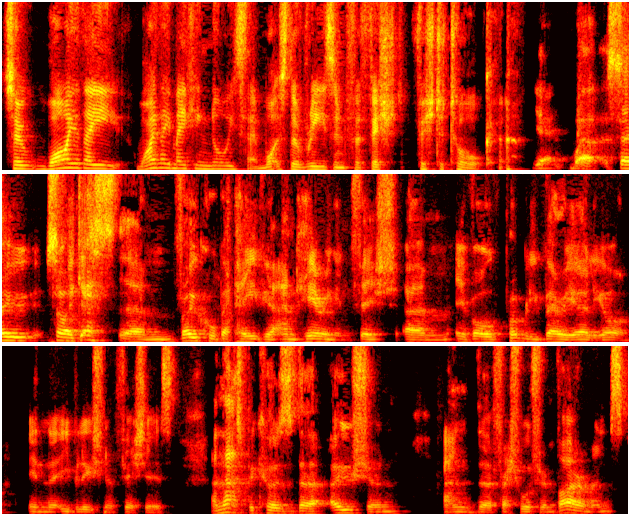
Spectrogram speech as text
So why are they why are they making noise then? What's the reason for fish fish to talk? yeah, well, so so I guess um, vocal behaviour and hearing in fish um, evolved probably very early on in the evolution of fishes, and that's because the ocean and the freshwater environments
